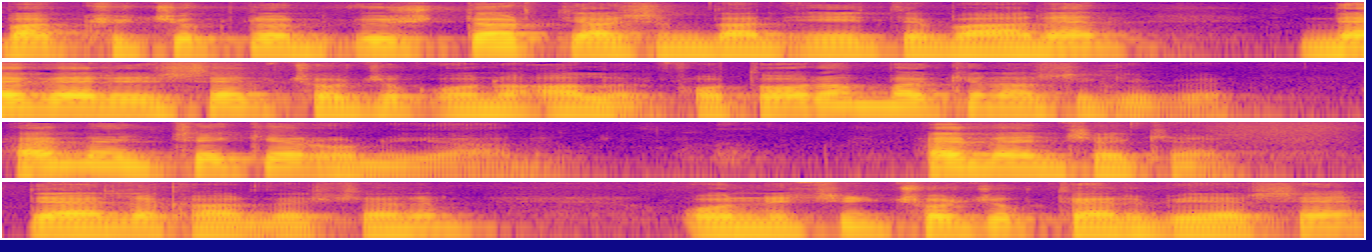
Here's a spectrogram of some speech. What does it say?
bak küçüklüğün 3-4 yaşından itibaren ne verirsek çocuk onu alır. Fotoğraf makinesi gibi. Hemen çeker onu yani. Hemen çeker. Değerli kardeşlerim, onun için çocuk terbiyesi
